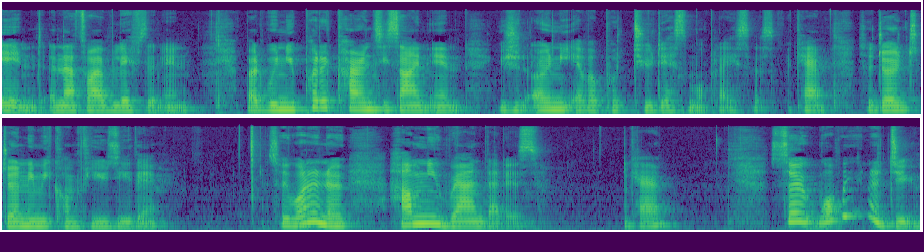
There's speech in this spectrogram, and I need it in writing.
end, and that's why I've left it in. But when you put a currency sign in, you should only ever put two decimal places, okay? So don't, don't let me confuse you there. So we want to know how many rand that is, okay? So what we're going to do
